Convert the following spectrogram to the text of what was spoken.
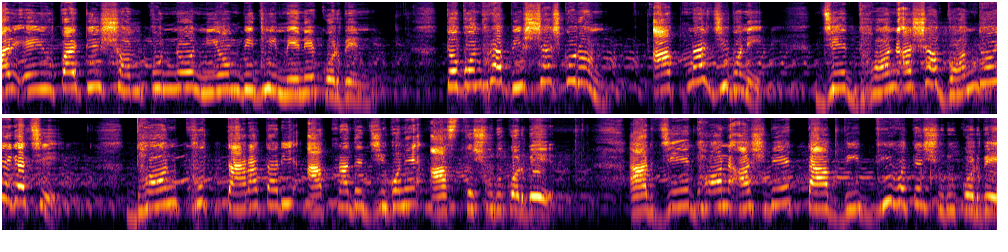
আর এই উপায়টি সম্পূর্ণ নিয়মবিধি মেনে করবেন। তো বন্ধুরা বিশ্বাস করুন, আপনার জীবনে যে ধন আসা বন্ধ হয়ে গেছে, ধন খুব তাড়াতাড়ি আপনাদের জীবনে আসতে শুরু করবে। আর যে ধন আসবে তা বৃদ্ধি হতে শুরু করবে।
